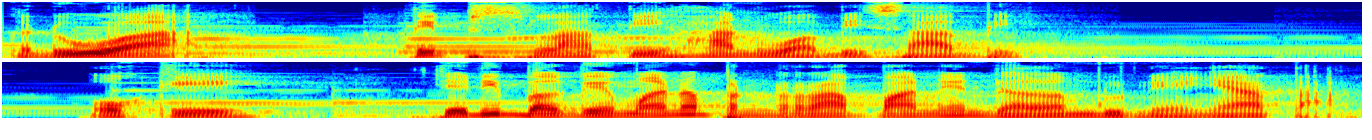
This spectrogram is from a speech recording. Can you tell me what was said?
Kedua, tips latihan wabi-sabi. Oke, jadi bagaimana penerapannya dalam dunia nyata?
